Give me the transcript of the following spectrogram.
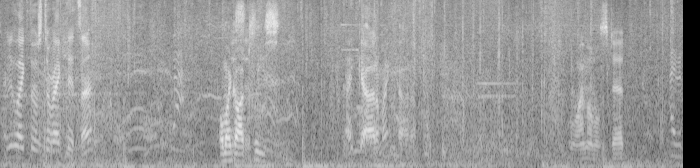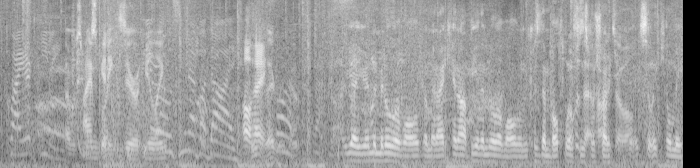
How do you like those direct hits, huh? Oh my god, please. I got him, I got him. Oh, I'm almost dead. I require healing. That was I'm getting zero healing. Heroes never die. Oh, hey. There we go. Uh, yeah, you're in the middle of all of them, and I cannot be in the middle of all of them because then both What was Winstons that, will try to Hanzo? instantly kill me.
